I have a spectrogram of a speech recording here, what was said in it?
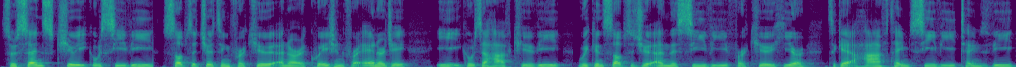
So since Q equals CV, substituting for Q in our equation for energy, E equals a half QV, we can substitute in the CV for Q here to get half times CV times V,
